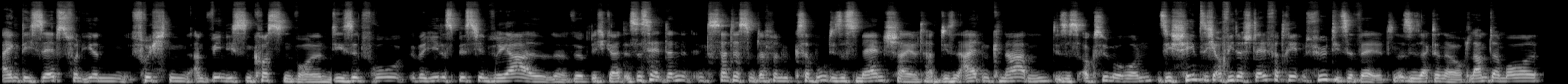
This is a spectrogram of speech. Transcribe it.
eigentlich selbst von ihren Früchten am wenigsten kosten wollen. Die sind froh über jedes bisschen reale Wirklichkeit. Es ist ja dann interessant, dass, dass man Xabu dieses Man-Child hat, diesen alten Knaben, dieses Oxymoron. Sie schämt sich auch wieder stellvertretend für diese Welt. ne? Sie sagt dann auch, Lambda Mall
